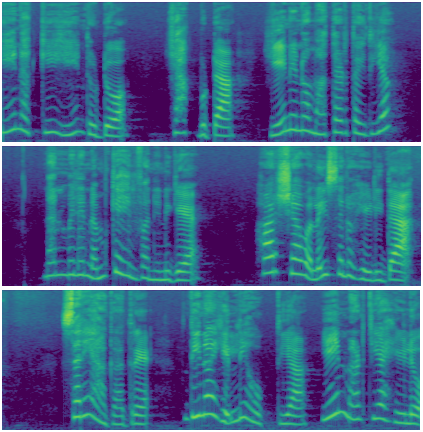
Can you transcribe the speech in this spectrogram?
ಏನಕ್ಕಿ, ಏನ್ ದುಡ್ಡು? ಯಾಕ್ಬಿಟ್ಟ ಏನೇನೋ ಮಾತಾಡ್ತಾ ಇದೀಯಾ? ನನ್ನ ಮೇಲೆ ನಂಬಿಕೆ ಇಲ್ವಾ ನಿನಗೆ? ಹರ್ಷ ಒಲೈಸಲು ಹೇಳಿದ. ಸರಿ ಹಾಗಾದ್ರೆ, ದಿನ ಎಲ್ಲಿ ಹೋಗ್ತೀಯಾ? ಏನು ಮಾಡ್ತೀಯಾ ಹೇಳು.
